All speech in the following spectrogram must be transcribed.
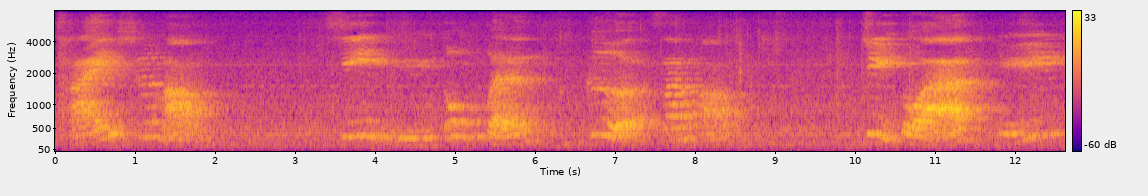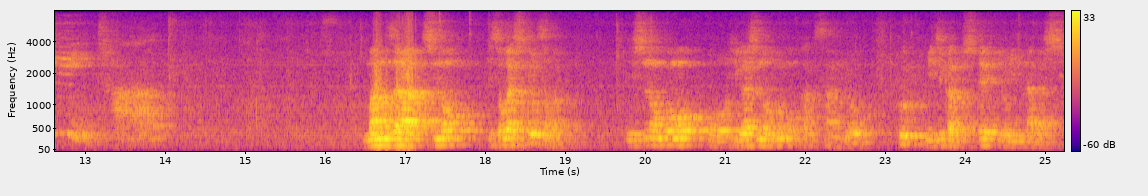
才思忙，西语东文各三行，句短余韵长。万座市の忙しきをさ西の五も東の五も各産業く短くして余韻流し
